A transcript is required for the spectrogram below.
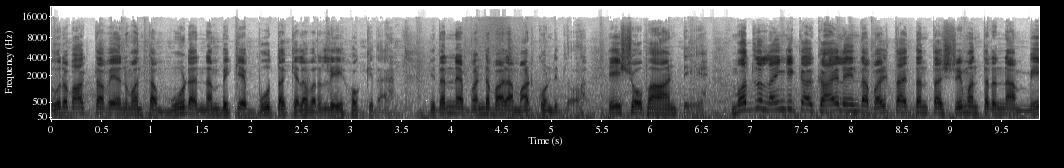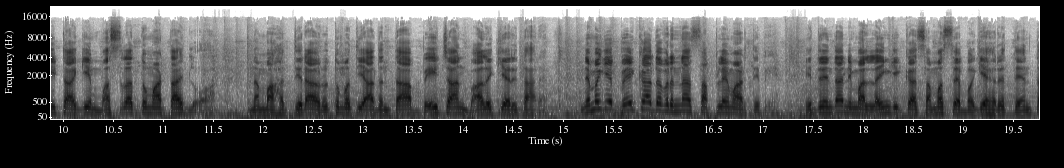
ದೂರವಾಗ್ತವೆ ಅನ್ನುವಂಥ ಮೂಢ ನಂಬಿಕೆ ಭೂತ ಕೆಲವರಲ್ಲಿ ಹೊಕ್ಕಿದೆ. ಇದನ್ನೇ ಬಂಡವಾಳ ಮಾಡಿಕೊಂಡಿದ್ಲು. ಈ ಶೋಭಾ ಆಂಟಿ. ಮೊದಲು ಲೈಂಗಿಕ ಕಾಯಿಲೆಯಿಂದ ಬಳಲ್ತಾ ಇದ್ದಂಥ ಶ್ರೀಮಂತರನ್ನ ಮೀಟಾಗಿ ಮಸಲತ್ತು ಮಾಡ್ತಾ ಇದ್ಲು. ನಮ್ಮ ಹತ್ತಿರ ಋತುಮತಿಯಾದಂಥ ಬೇಜಾನ್ ಬಾಲಕಿಯರಿದ್ದಾರೆ. ನಿಮಗೆ ಬೇಕಾದವರನ್ನ ಸಪ್ಲೈ ಮಾಡ್ತೀವಿ. ಇದರಿಂದ ನಿಮ್ಮ ಲೈಂಗಿಕ ಸಮಸ್ಯೆ ಬಗೆಹರುತ್ತೆ ಅಂತ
